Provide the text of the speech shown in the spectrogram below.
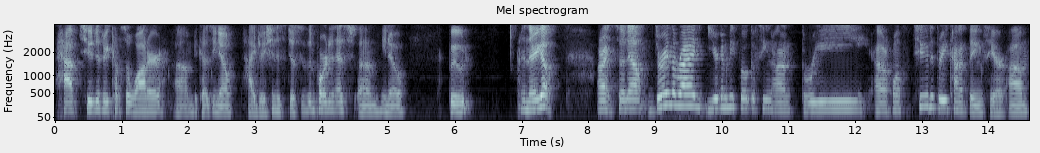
have two to three cups of water um, because, you know, hydration is just as important as, um, you know, food. And there you go. All right, so now during the ride, you're going to be focusing on three, uh, well, two to three kind of things here. Um,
